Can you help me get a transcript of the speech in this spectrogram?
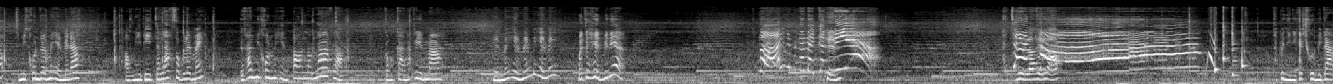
วจะมีคนเดินมาเห็นไหมนะ เอางี้ดีจะลากศพเลยไหม แต่ถ้ามีคนมาเห็นตอนเราลากล่ะ กรรมการนักเรียนมา เห็นไหมเห็นไหมไม่เห็นไหมมันจะเห็นไหมเนี่ยไหนมันอะไรกันเนี่ยเห็นเหรอเห็นเหรอ ถ้าเป็นอย่างนี้ก็ช่วยไม่ได้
